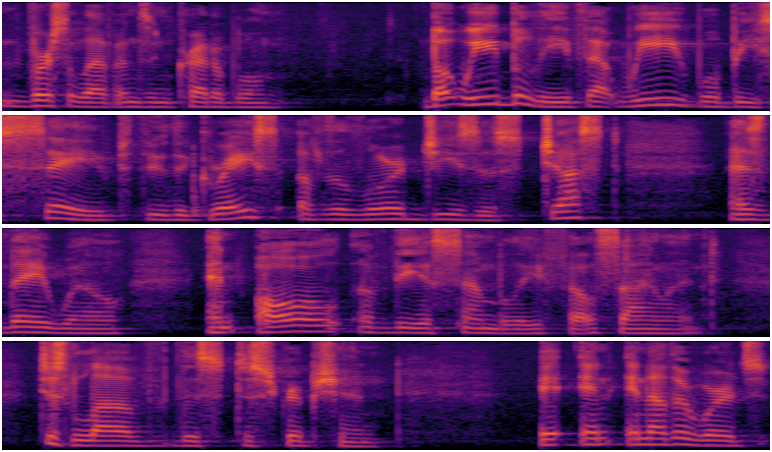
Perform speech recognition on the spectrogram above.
Verse 11 is incredible. But we believe that we will be saved through the grace of the Lord Jesus, just as they will. And all of the assembly fell silent. Just love this description. In, in other words,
